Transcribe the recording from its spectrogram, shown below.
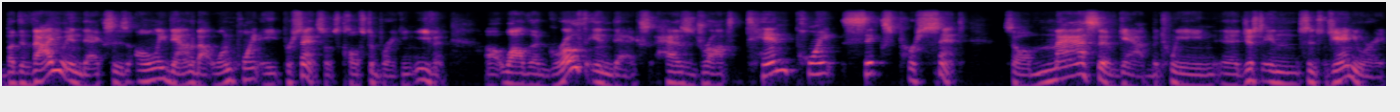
but the value index is only down about 1.8%, so it's close to breaking even. Uh, while the growth index has dropped 10.6%. So a massive gap between uh, just in since January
